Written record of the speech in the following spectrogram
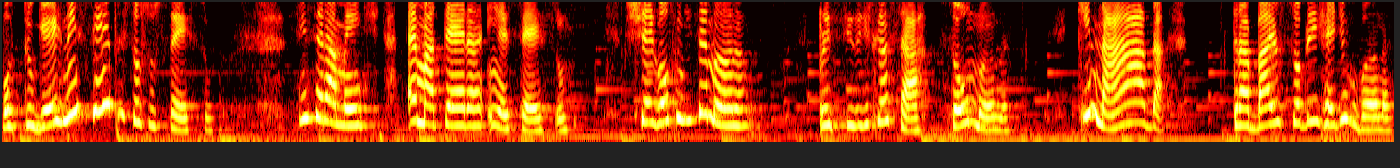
Português nem sempre sou sucesso. Sinceramente, é matéria em excesso. Chegou o fim de semana. Preciso descansar. Sou humana. Que nada! Trabalho sobre rede urbana.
